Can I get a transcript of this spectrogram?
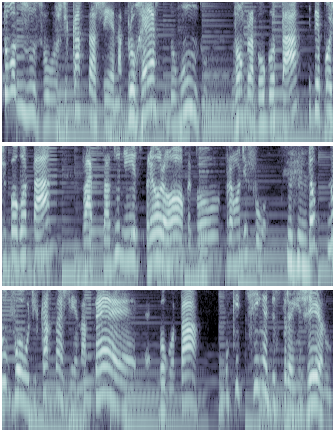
todos os voos de Cartagena para o resto do mundo vão para Bogotá e depois de Bogotá vai para os Estados Unidos, para a Europa, para onde for. Uhum. Então, no voo de Cartagena até Bogotá, o que tinha de estrangeiro,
